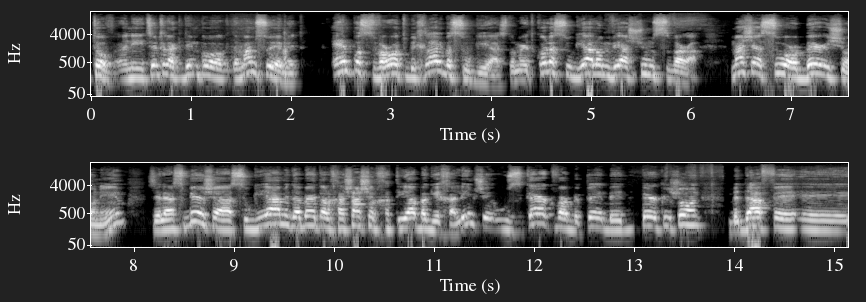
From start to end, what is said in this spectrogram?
טוב אני צריך להקדים פה הקדמה מסוימת. אין פה סברות בכלל בסוגיה זאת אומרת כל הסוגיה לא מביאה שום סברה. מה שעשו הרבה ראשונים זה להסביר שהסוגיה מדברת על חשש של חטייה בגחלים שהוזכר כבר בפרק ראשון בדף אה, אה,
